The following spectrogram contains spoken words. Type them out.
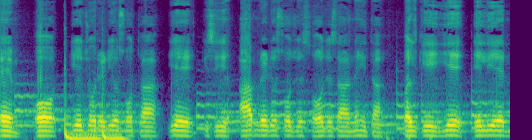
एम और ये जो रेडियो शो था, ये किसी आम रेडियो शो शो जैसा नहीं था, बल्कि ये एलियन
